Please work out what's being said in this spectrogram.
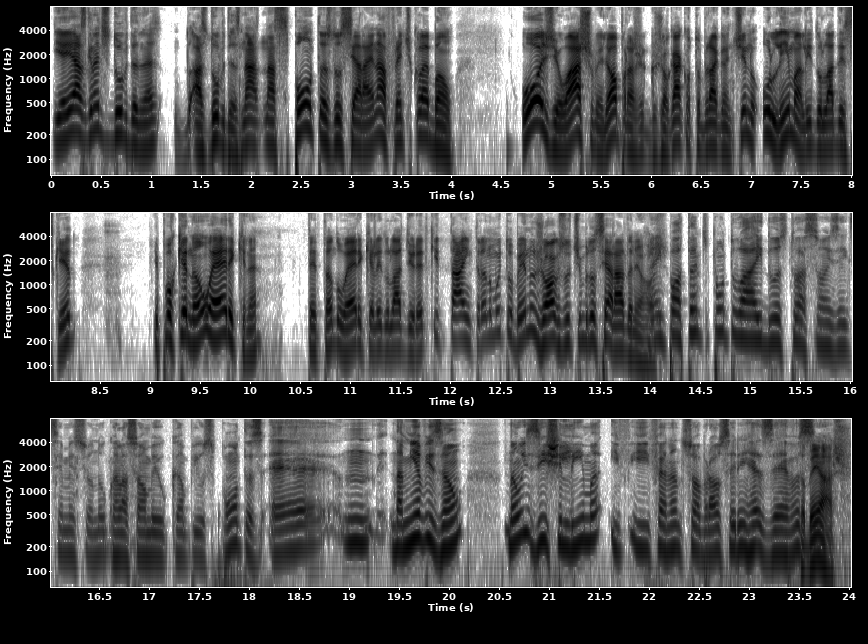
e aí as grandes dúvidas, né? As dúvidas na, nas pontas do Ceará e na frente o Clebão. Hoje eu acho melhor para jogar contra o Bragantino o Lima ali do lado esquerdo. E por que não o Eric, né? Tentando o Eric ali do lado direito, que tá entrando muito bem nos jogos do time do Ceará, Daniel Rocha. É importante pontuar aí duas situações aí que você mencionou com relação ao meio-campo e os pontas. É, na minha visão, não existe Lima e, e, Fernando Sobral serem reservas Também acho.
